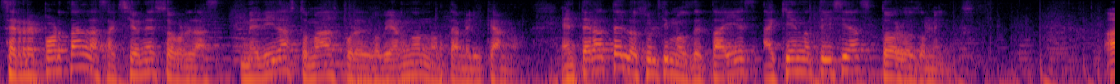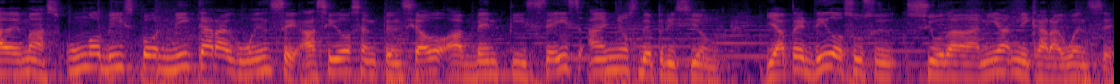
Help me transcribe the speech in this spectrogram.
Se reportan las acciones sobre las medidas tomadas por el gobierno norteamericano. Entérate los últimos detalles aquí en Noticias todos los domingos. Además, un obispo nicaragüense ha sido sentenciado a 26 años de prisión y ha perdido su ciudadanía nicaragüense.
